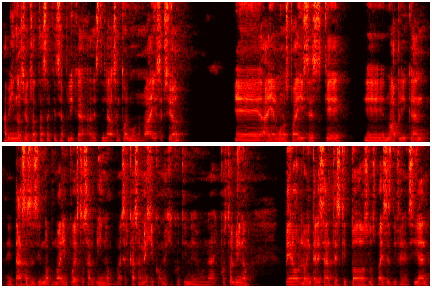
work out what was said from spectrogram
a vinos y otra tasa que se aplica a destilados en todo el mundo. No hay excepción. hay algunos países que eh, no aplican eh, tasas, es decir, no, no, hay impuestos al vino, no es el caso de México, México tiene un impuesto al vino, pero lo interesante es que todos los países diferencian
